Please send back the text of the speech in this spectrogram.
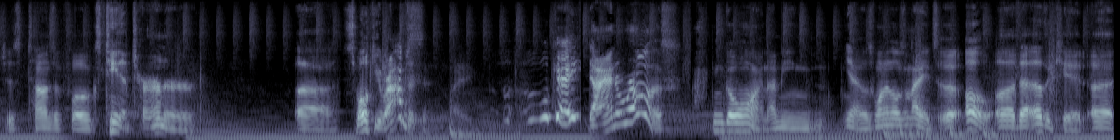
just tons of folks. Tina Turner, uh, Smokey Robinson. Like, okay, Diana Ross. I can go on. I mean, yeah, it was one of those nights. Uh, oh, uh, that other kid, uh,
